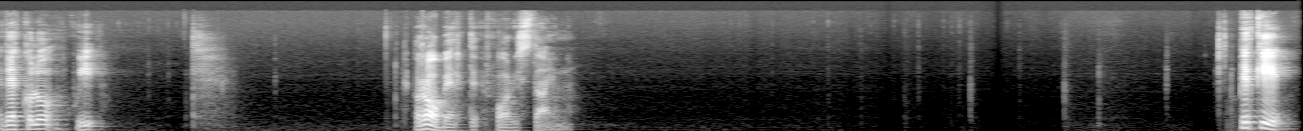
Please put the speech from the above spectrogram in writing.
ed eccolo qui, Robert Feuerstein. Perché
